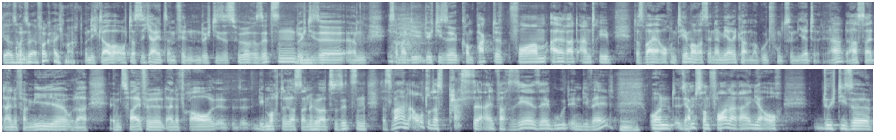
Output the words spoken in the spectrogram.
ja, so, so erfolgreich macht. Und ich glaube auch das Sicherheitsempfinden durch dieses höhere Sitzen, durch diese, ähm, ich sag mal, die, durch diese kompakte Form, Allradantrieb, das war ja auch ein Thema, was in Amerika immer gut funktionierte. Ja? Da hast du halt deine Familie oder im Zweifel deine Frau, äh, die mochte das dann höher zu sitzen. Das war ein Auto, das passte einfach sehr, sehr gut in die Welt. Und sie haben es von vornherein ja auch durch diese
